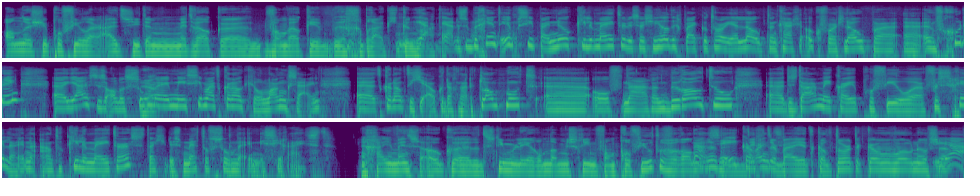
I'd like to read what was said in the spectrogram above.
anders je profiel eruit ziet en met welke, van welke gebruik je kunt ja, maken. Ja, dus het begint in principe bij 0 kilometer. Dus als je heel dicht bij kantoor loopt, dan krijg je ook voor het lopen uh, een vergoeding. Uh, juist dus alles zonder ja. emissie, maar het kan ook heel lang zijn. Uh, het kan ook dat je elke dag naar de klant moet of naar een bureau toe. dus daarmee kan je profiel verschillen in een aantal kilometers, dat je dus met of zonder emissie reist. En ga je mensen ook uh, stimuleren om dan misschien van profiel te veranderen? Nou, zeker. Dichter bij het kantoor te komen wonen of zo? Ja,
